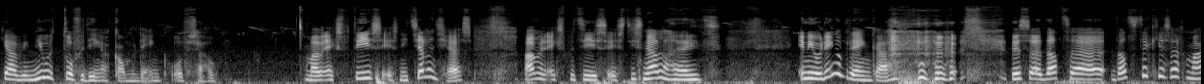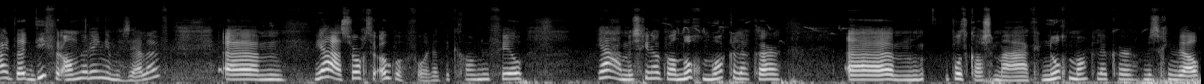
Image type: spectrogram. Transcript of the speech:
ja, weer nieuwe toffe dingen kan bedenken of zo. Maar mijn expertise is niet challenges. Maar mijn expertise is die snelheid. En nieuwe dingen bedenken. dus uh, dat, uh, dat stukje, zeg maar, die verandering in mezelf. Um, ja, zorgt er ook wel voor dat ik gewoon nu veel, ja, misschien ook wel nog makkelijker um, podcast maak. Nog makkelijker misschien wel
